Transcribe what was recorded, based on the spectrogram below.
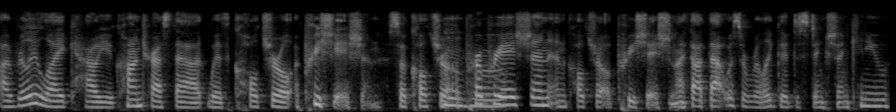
I really like how you contrast that with cultural appreciation. So cultural mm-hmm. appropriation and cultural appreciation. I thought that was a really good distinction. Can you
